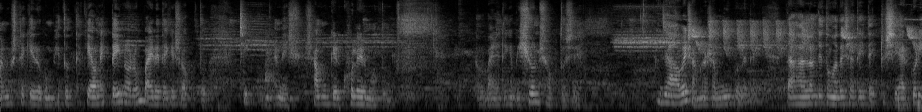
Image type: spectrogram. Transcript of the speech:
মানুষটা কীরকম ভেতর থেকে অনেকটাই নরম, বাইরে থেকে শক্ত। ঠিক মানে শামুকের খোলের মতো বাইরে থেকে ভীষণ শক্ত সে। যা হবে সামনাসামনিই বলে দেয়। তা ভাবলাম যে তোমাদের সাথে এটা একটু শেয়ার করি।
